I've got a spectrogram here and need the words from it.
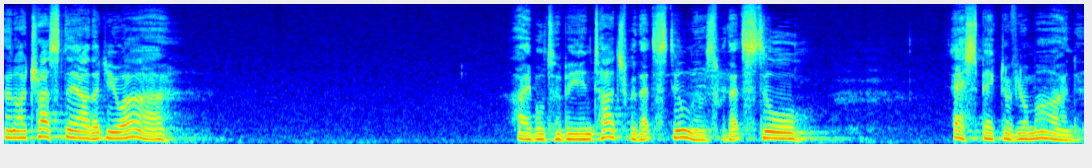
And I trust now that you are able to be in touch with that stillness, with that still aspect of your mind.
